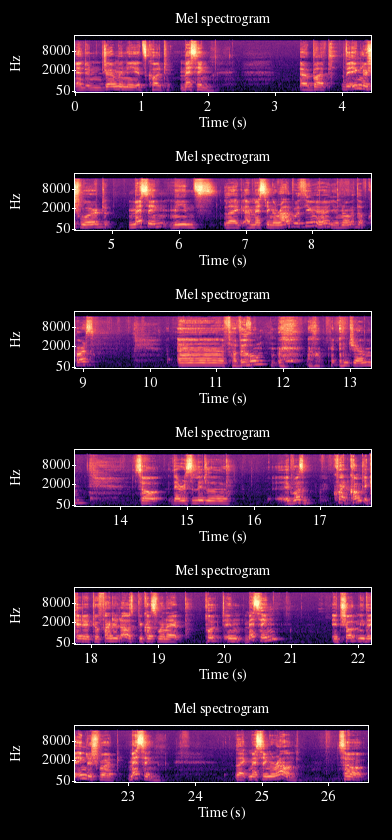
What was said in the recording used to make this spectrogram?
And in Germany it's called messing. Uh, but the English word messing means like I'm messing around with you, yeah, you know it of course. Uh, Verwirrung in German. So there is a little. It was quite complicated to find it out because when I put in messing, it showed me the English word messing, like messing around. So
